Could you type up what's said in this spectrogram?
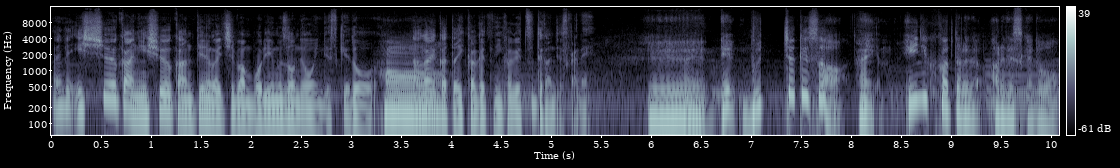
大体1週間2週間っていうのが一番ボリュームゾーンで多いんですけど長い方1か月2か月って感じですかね。へえ、はい、えぶっちゃけさ、はい、言いにくかったらあれですけど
